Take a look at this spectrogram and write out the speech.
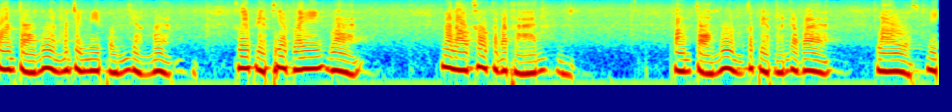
ความต่อเนื่องมันจึงมีผลอย่างมาก เคยเปรียบเทียบไว้ว่า เมื่อเราเข้ากรรมฐานความต่อเนื่องก็เปรียบเหมือนกับว่า เรามี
